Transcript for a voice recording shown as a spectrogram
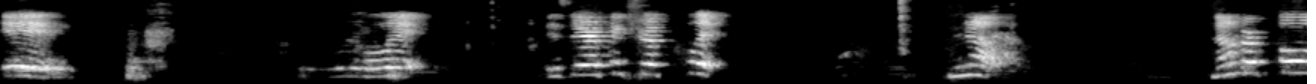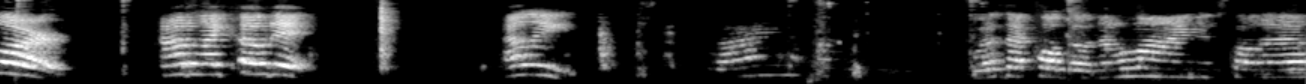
it, click. Is there a picture of click? No. Number four. How do I code it? Ellie, Line on the E. what is that called though? Not a line, it's called a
